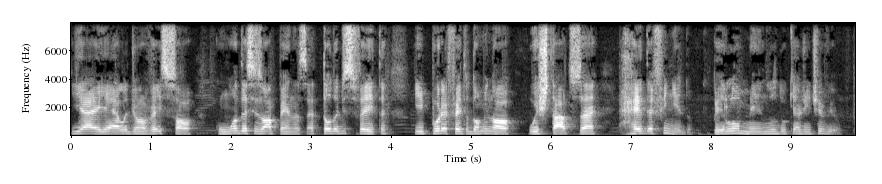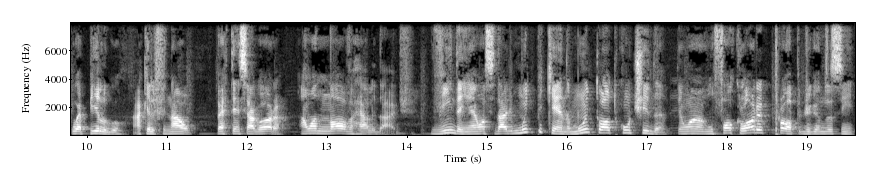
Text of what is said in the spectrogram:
e aí ela de uma vez só, com uma decisão apenas, é toda desfeita e por efeito dominó, o status é redefinido, pelo menos do que a gente viu. O epílogo, aquele final, pertence agora a uma nova realidade. Vinden é uma cidade muito pequena, muito autocontida, tem uma, um folclore próprio, digamos assim.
